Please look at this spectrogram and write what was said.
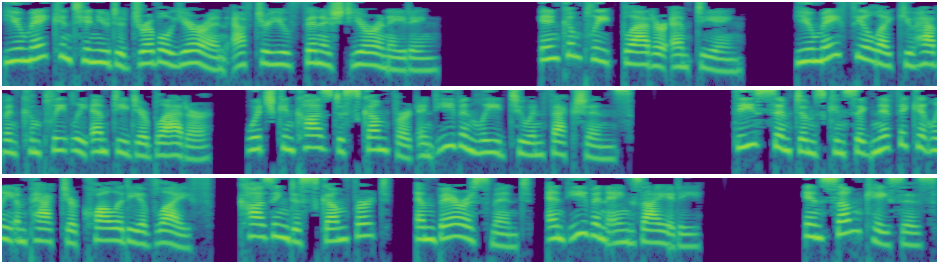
You may continue to dribble urine after you've finished urinating. Incomplete bladder emptying. You may feel like you haven't completely emptied your bladder, which can cause discomfort and even lead to infections. These symptoms can significantly impact your quality of life, causing discomfort, embarrassment, and even anxiety. In some cases,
